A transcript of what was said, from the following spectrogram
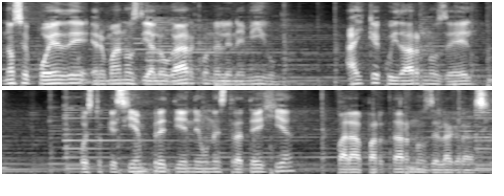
No se puede, hermanos, dialogar con el enemigo. Hay que cuidarnos de él, puesto que siempre tiene una estrategia para apartarnos de la gracia.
